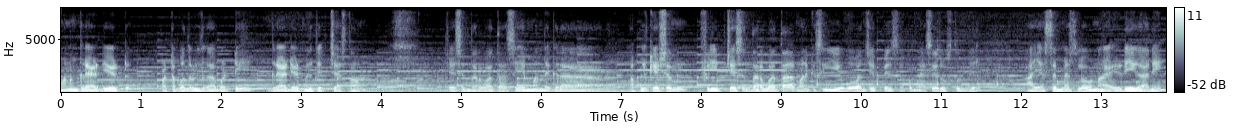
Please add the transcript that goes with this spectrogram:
మనం గ్రాడ్యుయేట్ పట్టభద్రులది కాబట్టి గ్రాడ్యుయేట్ మీద క్లిక్ చేస్తాం. చేసిన తర్వాత సేమ్ మన దగ్గర అప్లికేషన్ ఫిల్అప్ చేసిన తర్వాత మనకి సీఈఓ అని చెప్పేసి ఒక మెసేజ్ వస్తుంది. ఆ ఎస్ఎంఎస్లో ఉన్న ఐడి కానీ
